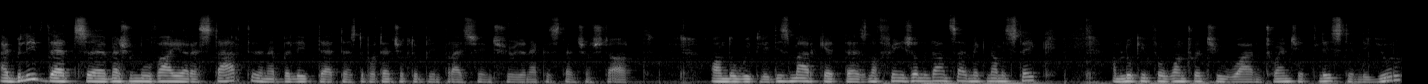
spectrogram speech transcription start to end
I believe that uh, measure move higher has started, and I believe that has the potential to bring price into the next extension start on the weekly. This market has not finished on the downside. Make no mistake. I'm looking for 121.20 at least in the euro,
